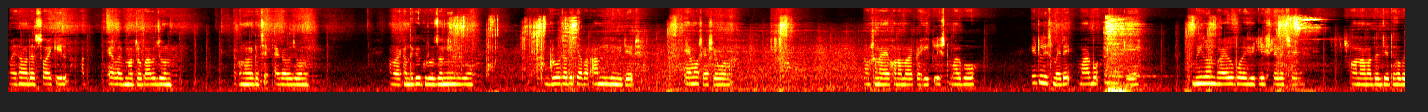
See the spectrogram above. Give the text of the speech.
গাইস আমাদের ছয় কিল এলাইভ মাত্র বারো জন। এখন হয়ে গেছে এগারো জন। আমরা এখান থেকে গ্রোজা নিয়ে নিব। গ্রোজা দেখি আবার আনলিমিটেড এমও শেষ হব না। সমস্যা নাই এখন আমরা একটা হিট লিস্ট মারবো। হিট লিস্ট মেরে মারবো এমকে মিলন ভাইয়ের উপরে হিট লিস্ট লেগেছে। এখন আমাদের যেতে হবে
